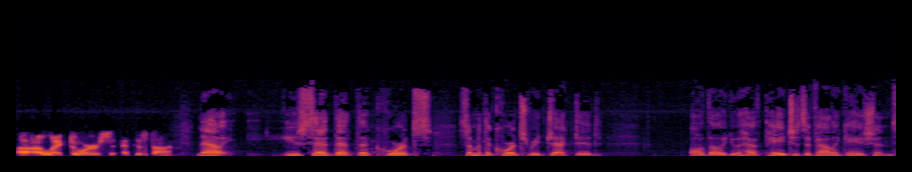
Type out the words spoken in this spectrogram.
uh, electors at this time. Now, you said that the courts, some of the courts rejected, although you have pages of allegations.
